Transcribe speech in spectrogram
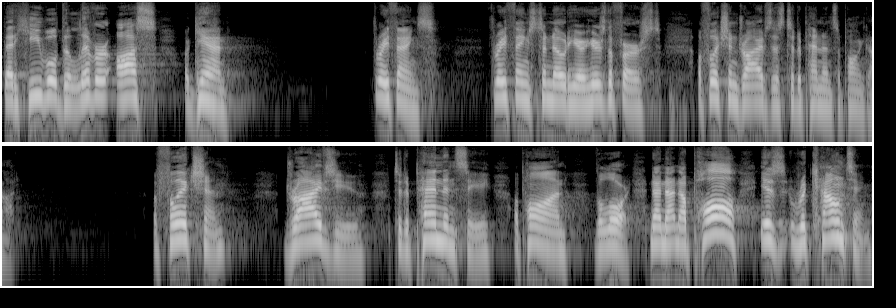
that He will deliver us again. Three things. Three things to note here. Here's the first affliction drives us to dependence upon God. Affliction drives you to dependency upon the Lord. Now, now, now Paul is recounting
